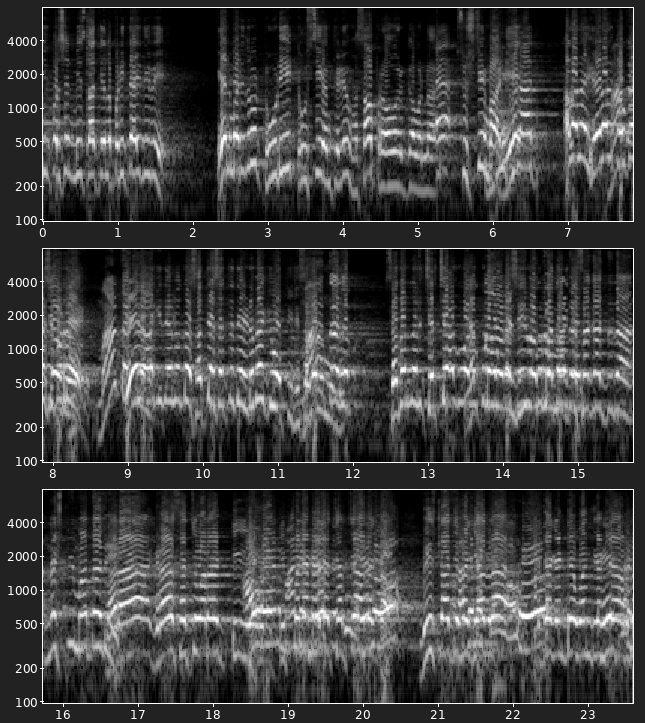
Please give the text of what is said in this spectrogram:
ಐದು ಪರ್ಸೆಂಟ್ ಮೀಸಲಾತಿಯನ್ನು ಪಡಿತಾ ಇದ್ದೀವಿ. ಏನ್ ಮಾಡಿದ್ರು? ಟು ಡಿ ಟು ಸಿ ಅಂತೇಳಿ ಹೊಸ ಪ್ರವರ್ಗವನ್ನ ಸೃಷ್ಟಿ ಮಾಡಿ. ಅಲ್ಲ ನಾ ಹೇಳೋದಕ್ಕೆ ಅವಕಾಶ ಕೊಡ್ರಿ. ಏನಾಗಿದೆ ಅನ್ನೋದನ್ನ ಸತ್ಯಾಸತ್ಯತೆ ಇಡಬೇಕು ಇವತ್ತು ಸದನದಲ್ಲಿ ಚರ್ಚೆ ಆಗುವಾಗ ಕೂಡ ಸಾಕಾಗ್ತದ? ನೆಕ್ಸ್ಟ್ ನೀವು ಮಾತಾಡಿ ಸರ ಗೃಹ ಸಚಿವರ ಟಿ- ಅವ್ರೇನ್ ಟಿಪ್ಪಣಿ ಮಾನ್ಯ ಮೇಲೆ ಗೃಹ ಚರ್ಚೆ ಸಚಿವರು ಮೀಸಲಾತಿ ಬಗ್ಗೆ ಆದ್ರ ಅರ್ಧ ಗಂಟೆ ಒಂದ್ ಗಂಟೆ ಅರ್ಧ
